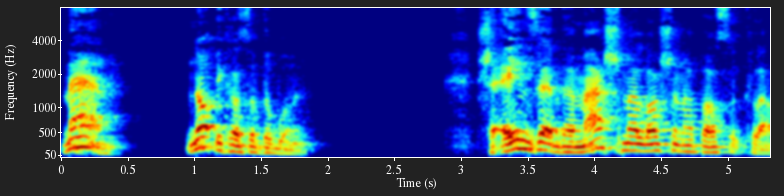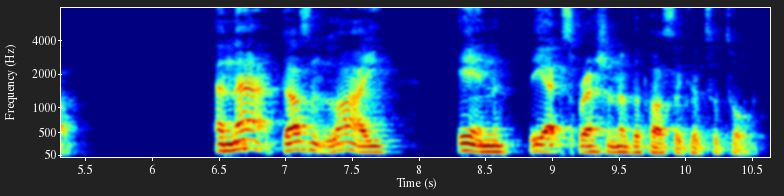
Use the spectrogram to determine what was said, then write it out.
man, not because of the woman. And that doesn't lie in the expression of the pasuk at all.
